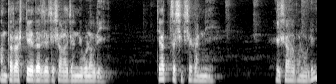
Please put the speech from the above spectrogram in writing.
आंतरराष्ट्रीय दर्जाची शाळा ज्यांनी बनवली त्याच शिक्षकांनी ही शाळा बनवली.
